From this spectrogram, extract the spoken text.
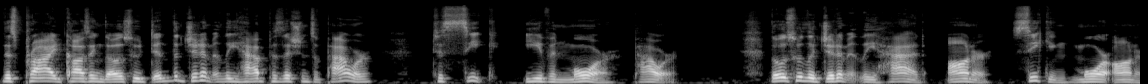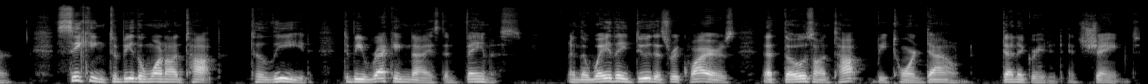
This pride causing those who did legitimately have positions of power to seek even more power. Those who legitimately had honor seeking more honor, seeking to be the one on top, to lead, to be recognized and famous. And the way they do this requires that those on top be torn down, denigrated, and shamed.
